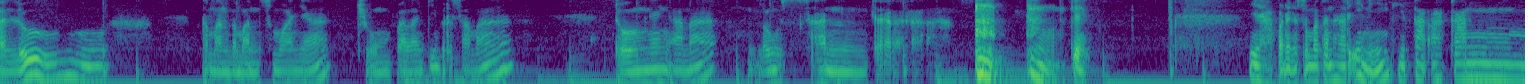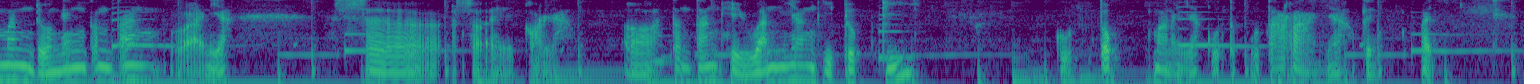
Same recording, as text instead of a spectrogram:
Halo teman-teman semuanya, jumpa lagi bersama Dongeng Anak Nusantara. Oke. Ya, pada kesempatan hari ini kita akan mendongeng tentang wah ini ya se seekor ya. Uh, tentang hewan yang hidup di kutub mana ya? Kutub utara ya. Oke baik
